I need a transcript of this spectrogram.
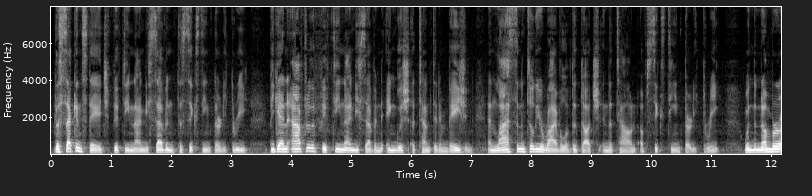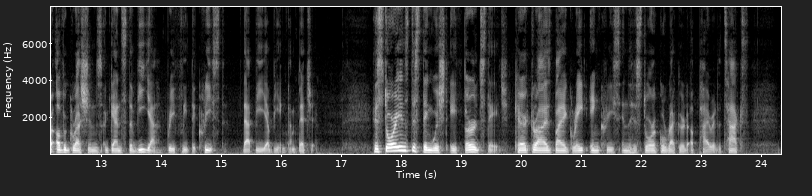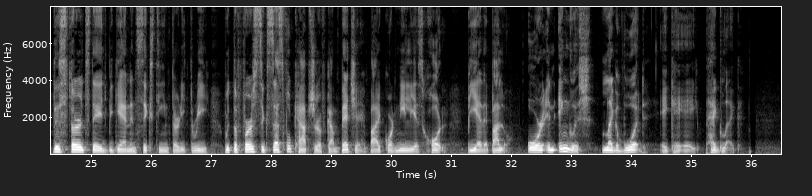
The second stage, 1597 to 1633, began after the 1597 English attempted invasion and lasted until the arrival of the Dutch in the town of 1633, when the number of aggressions against the villa briefly decreased, that villa being Campeche. Historians distinguished a third stage, characterized by a great increase in the historical record of pirate attacks. This third stage began in 1633 with the first successful capture of Campeche by Cornelius Joll, Pie de Palo, or in English, Leg of Wood, aka Peg Leg,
